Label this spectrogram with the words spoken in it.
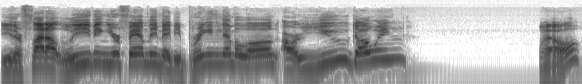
Either flat out leaving your family, maybe bringing them along. Are you going? Well,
